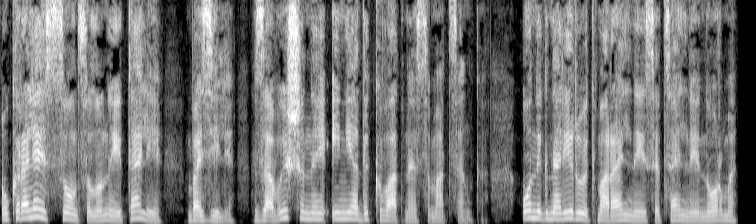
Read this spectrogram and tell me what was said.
У короля из Солнца, Луны Италии, Базили, завышенная и неадекватная самооценка. Он игнорирует моральные и социальные нормы,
